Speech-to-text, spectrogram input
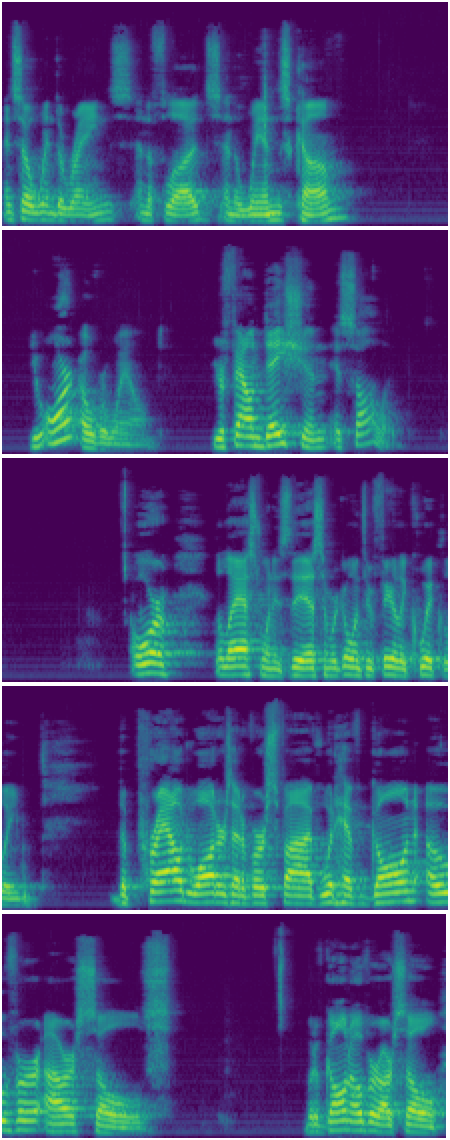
And so when the rains and the floods and the winds come, you aren't overwhelmed. Your foundation is solid. Or the last one is this, and we're going through fairly quickly. The proud waters out of verse 5 would have gone over our souls would have gone over our soul.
